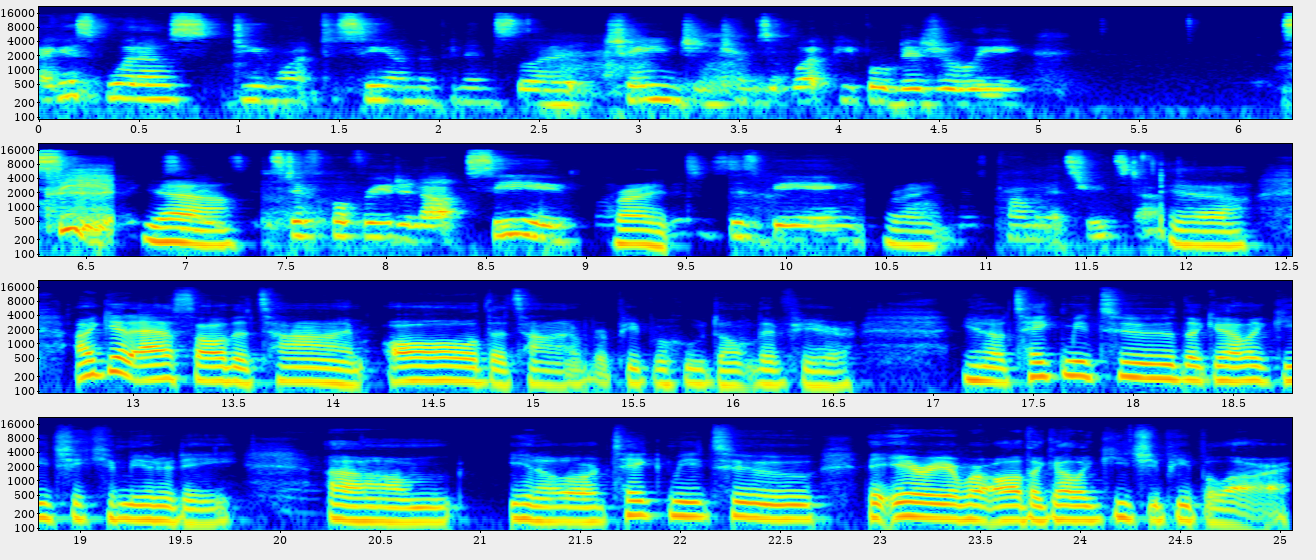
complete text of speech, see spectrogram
I guess what else do you want to see on the peninsula change in terms of what people visually see? Like Yeah. it's, it's difficult for you to not see Right. businesses being Right. Prominent streets down. Yeah. I get asked all the time, all the time for people who don't live here, you know, take me to the Geechee community, um, you know, or take me to the area where all the Geechee people are.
